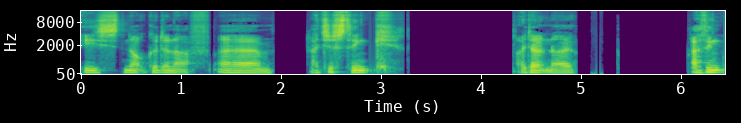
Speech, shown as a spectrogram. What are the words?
he's not good enough. Um, I just think I don't know. I think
